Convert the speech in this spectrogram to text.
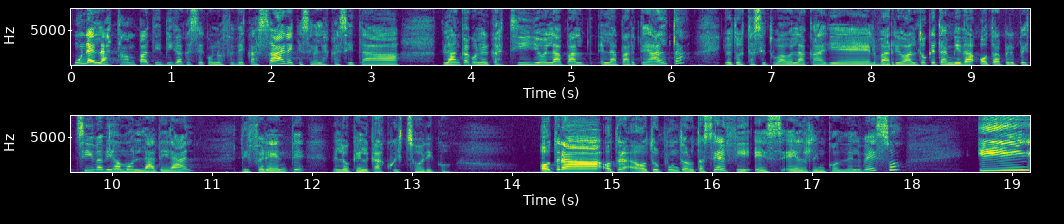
Una es la estampa típica que se conoce de Casares, que se ve las casitas blancas con el castillo en la, en la parte alta. Y otro está situado en la calle El Barrio Alto, que también da otra perspectiva, digamos, lateral, diferente de lo que es el casco histórico. Otra, otra, otro punto de ruta selfie es el Rincón del Beso y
